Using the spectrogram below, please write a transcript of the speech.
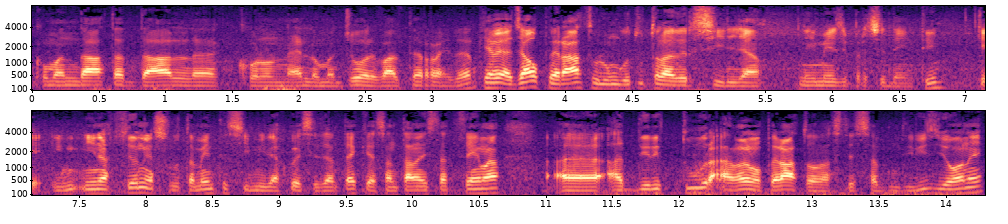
comandata dal colonnello maggiore Walter Reder, che aveva già operato lungo tutta la Versiglia nei mesi precedenti, che in, in azioni assolutamente simili a queste, tant'è che a Sant'Anna di Stazzema eh, addirittura avevano operato la stessa divisione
